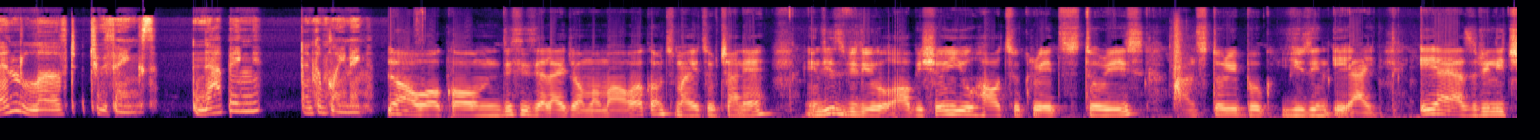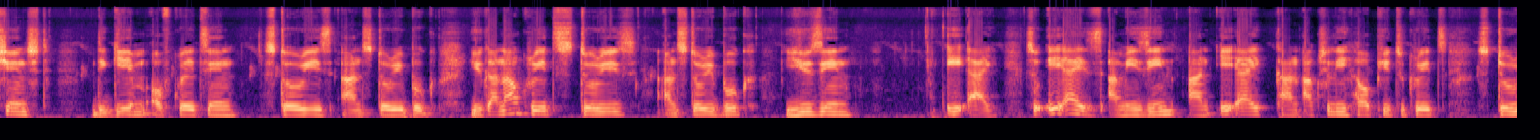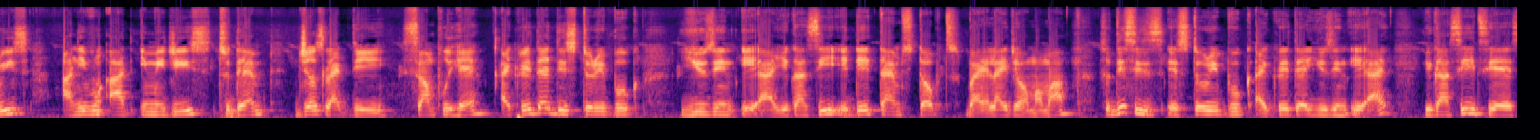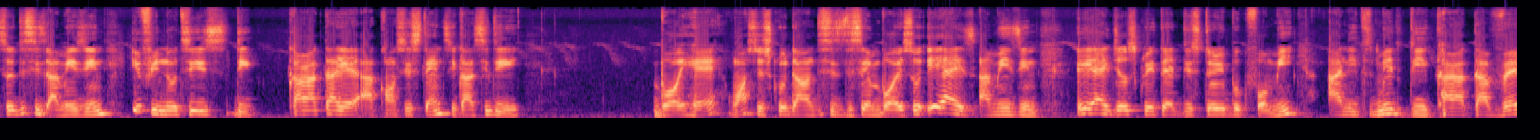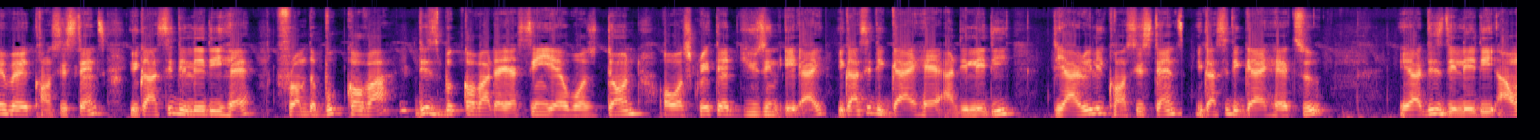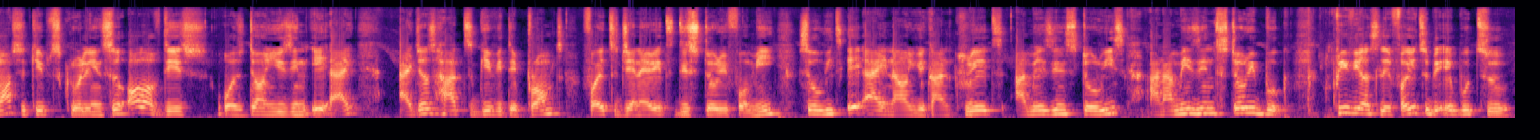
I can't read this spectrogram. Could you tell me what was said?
Ben loved two things napping and complaining. Hello and welcome. This is Elijah Umama. Welcome to my YouTube channel. In this video, I'll be showing you how to create stories and storybook using AI. AI has really changed the game of creating stories and storybook. You can now create stories and storybook using AI. So AI is amazing and AI can actually help you to create stories and even add images to them. Just like the sample here i created this storybook using ai you can see a daytime stopped by elijah Umama. So this is a storybook i created using ai you can see it here. So this is amazing. If you notice the character here are consistent. You can see the boy here. Once you scroll down this is the same boy. So ai is amazing. Ai just created this storybook for me and it's made the character very very consistent. You can see the lady here from the book cover. This book cover that you're seeing here was done or was created using ai you can see the guy here and the lady. They are really consistent. You can see the guy here too. Yeah this is the lady. And once you keep scrolling so all of this was done using ai I just had to give it a prompt for it to generate this story for me. So with AI now, you can create amazing stories, an amazing storybook. Previously, for you to be able to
